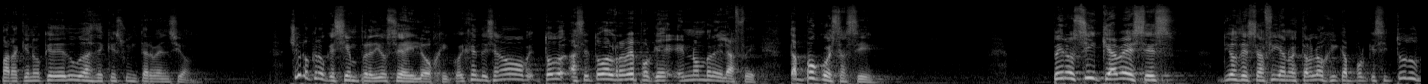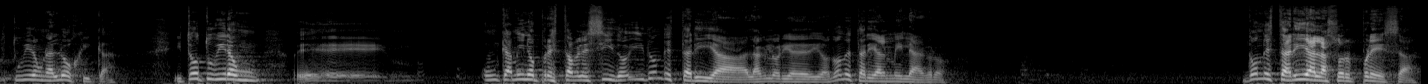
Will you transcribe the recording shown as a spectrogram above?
para que no quede dudas de que es su intervención. Yo no creo que siempre Dios sea ilógico. Hay gente que dice, no, todo, hace todo al revés porque en nombre de la fe. Tampoco es así. Pero sí que a veces Dios desafía nuestra lógica porque si todo tuviera una lógica y todo tuviera un, eh, un camino preestablecido. ¿Y dónde estaría la gloria de Dios? ¿Dónde estaría el milagro? ¿Dónde estaría la sorpresa?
